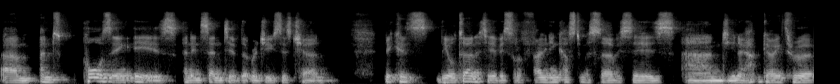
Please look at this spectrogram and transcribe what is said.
Um, and pausing is an incentive that reduces churn because the alternative is sort of phoning customer services and you know going through a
